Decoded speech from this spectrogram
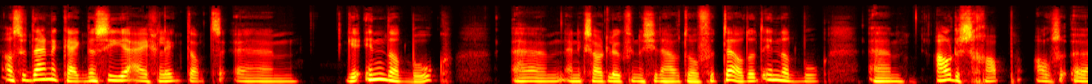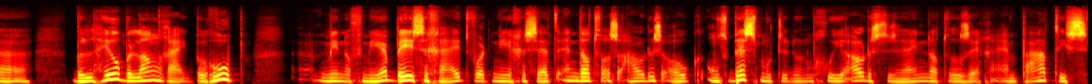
Als we daar naar kijken, dan zie je eigenlijk dat ehm, je in dat boek. ehm, en ik zou het leuk vinden als je daar wat over vertelt. Dat in dat boek ehm, ouderschap als eh, be- heel belangrijk beroep min of meer bezigheid wordt neergezet. En dat we als ouders ook ons best moeten doen om goede ouders te zijn. Dat wil zeggen empathisch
